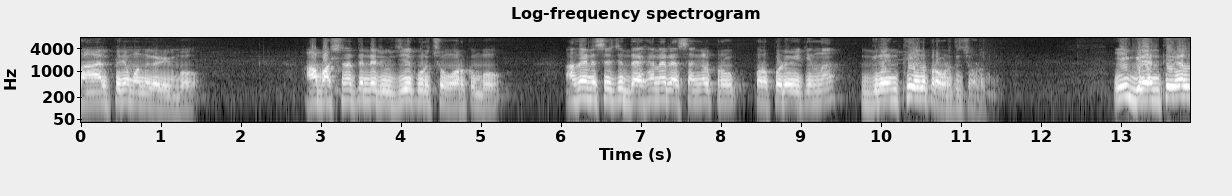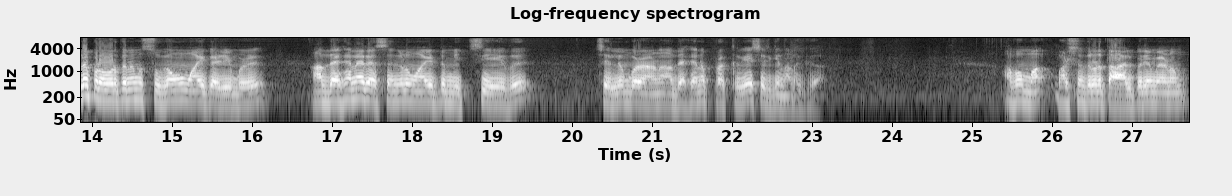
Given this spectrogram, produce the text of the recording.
താല്പര്യം വന്നു കഴിയുമ്പോൾ ആ ഭക്ഷണത്തിന്റെ രുചിയെക്കുറിച്ച് ഓർക്കുമ്പോൾ അതനുസരിച്ച് ദഹന രസങ്ങൾ പുറ- പുറപ്പെടുവിക്കുന്ന ഗ്രന്ഥികൾ പ്രവർത്തിച്ചു തുടങ്ങും ഈ ഗ്രന്ഥികളുടെ പ്രവർത്തനം സുഗമമായി കഴിയുമ്പോൾ ആ ദഹന രസങ്ങളുമായിട്ട് മിക്സ് ചെയ്ത് ചെല്ലുമ്പോഴാണ് ആ ദഹന പ്രക്രിയ ശരിക്കും നടക്കുക. അപ്പോൾ ഭക്ഷണത്തിലൂടെ താല്പര്യം വേണം.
